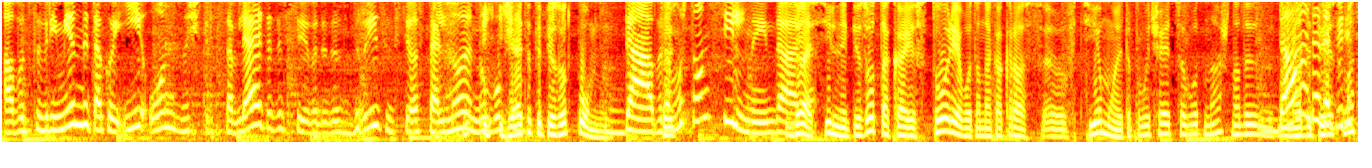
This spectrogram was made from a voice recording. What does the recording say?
а вот современный такой, и он, значит, представляет это все, и вот этот взрыв, и все остальное, ну, в общем... Я этот эпизод помню. Да, потому есть- что он сильный, да. Да, сильный эпизод, такая история, вот она как раз э, в тему. Это получается вот наш, надо, Да, надо да, да, пересмотреть.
